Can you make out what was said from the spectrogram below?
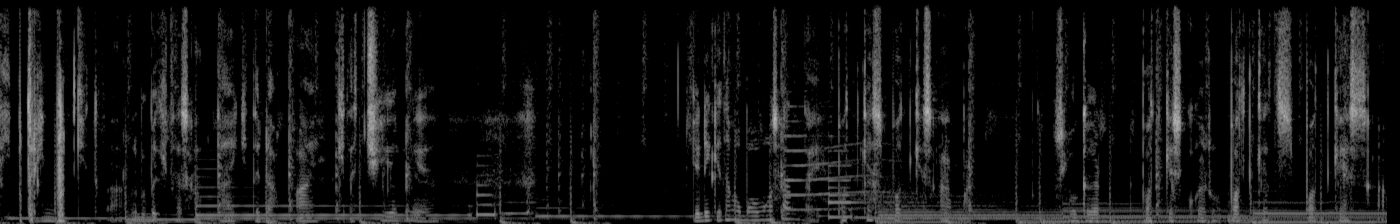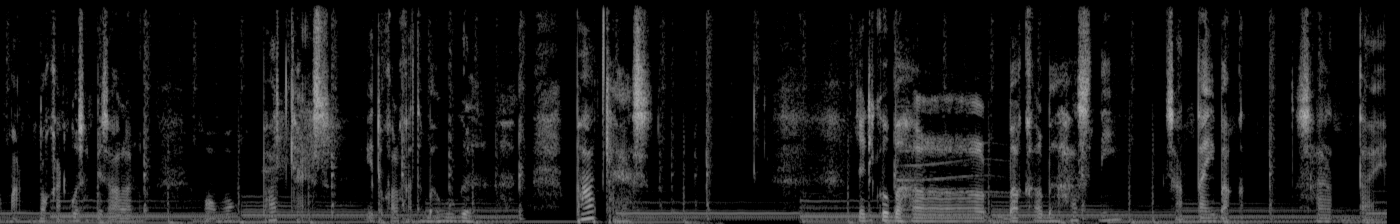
ribut-ribut gitu kan lebih baik kita santai kita damai kita chill ya. Jadi kita ngomong-ngomong santai podcast podcast aman. Slogan podcast gue podcast podcast aman. Bahkan gue sampai salah nih ngomong podcast itu kalau kata mbak Google. Podcast jadi gue bakal bakal bahas nih santai banget. Santai.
